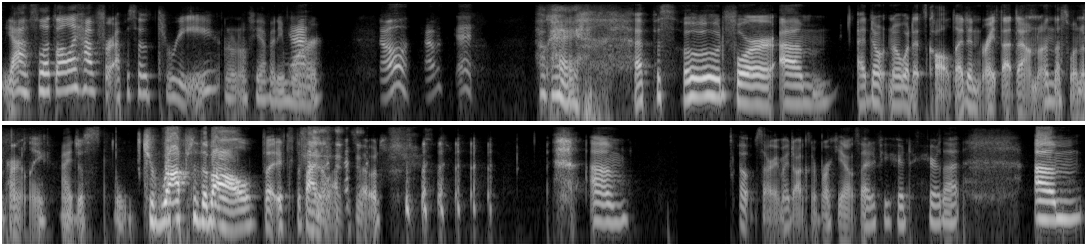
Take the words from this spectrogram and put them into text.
yeah. So that's all I have for episode three. I don't know if you have any Yeah. more. No, that was good. Okay, episode four. Um, I don't know what it's called. I didn't write that down on this one. Apparently, I just dropped the ball, but it's the final episode. um. Oh, sorry, my dogs are barking outside. If you hear hear that. Um.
